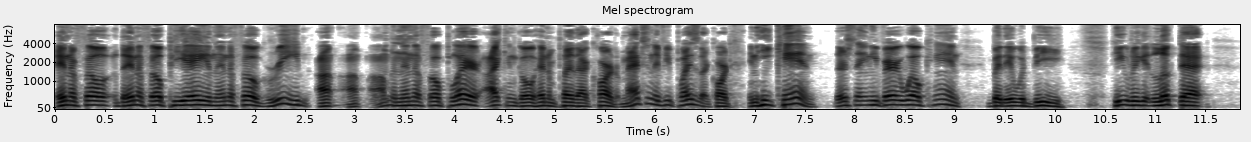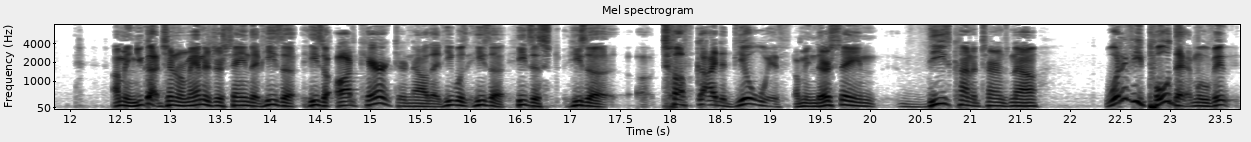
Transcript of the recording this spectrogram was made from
NFL the NFLPA and the NFL agreed. I, I, I'm an NFL player. I can go ahead and play that card. Imagine if he plays that card, and he can. They're saying he very well can, but it would be he would get looked at. I mean, you got general manager saying that he's a he's an odd character now. That he was he's a he's a he's a, tough guy to deal with. I mean, they're saying these kind of terms now. What if he pulled that move? It,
